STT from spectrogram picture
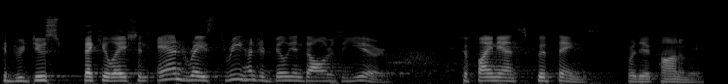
could reduce speculation and raise $300 billion a year to finance good things for the economy.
